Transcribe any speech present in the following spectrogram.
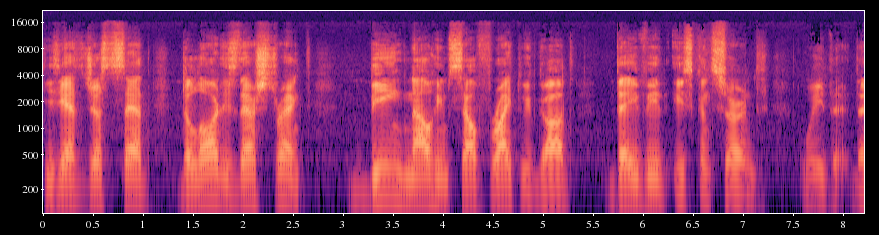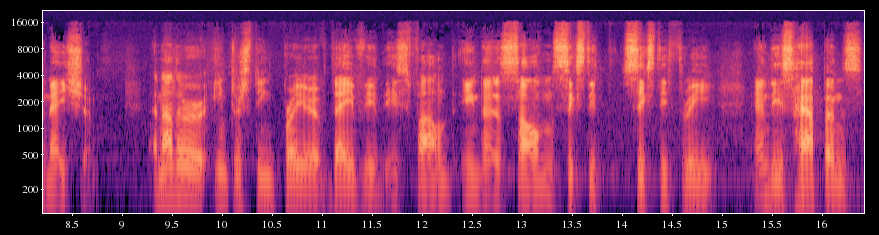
He has just said, The Lord is their strength. Being now himself right with God, David is concerned with the nation. Another interesting prayer of David is found in uh, Psalm 60, 63, and this happens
